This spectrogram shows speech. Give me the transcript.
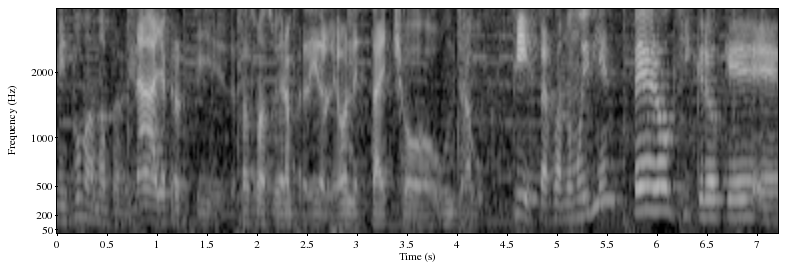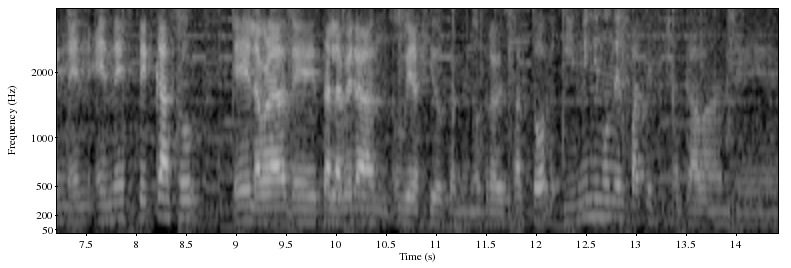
Mis Pumas no perdieron. Nah, yo creo que si de todas formas hubieran perdido, León está hecho un trabuco. Sí, está jugando muy bien, pero sí creo que en, este caso, eh, la verdad, de Talavera hubiera sido también otra vez factor y mínimo un empate si sacaban eh,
